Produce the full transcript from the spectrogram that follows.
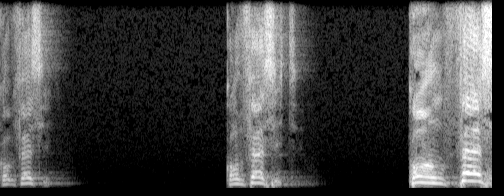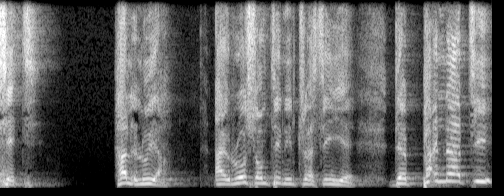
Confess it. Confess it. Confess it. Hallelujah. I wrote something interesting here. The penalty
